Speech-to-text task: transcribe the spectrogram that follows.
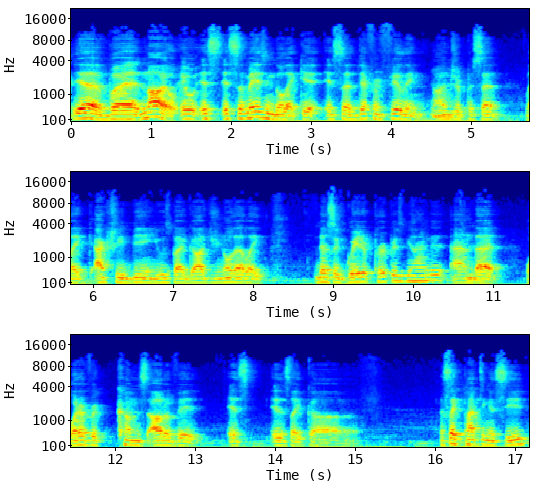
yeah, but no, it, it's it's amazing though. Like it, it's a different feeling, mm. hundred mm. percent. Like actually being used by God, you know that like there's a greater purpose behind it, and mm. that whatever comes out of it is is like uh, it's like planting a seed,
